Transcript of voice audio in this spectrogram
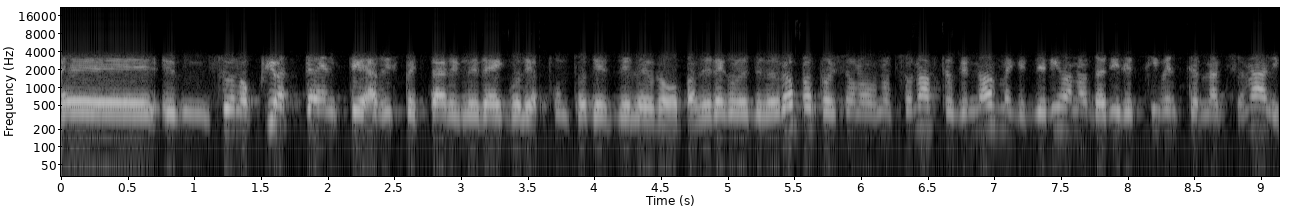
eh, ehm, sono più attente a rispettare le regole appunto de, dell'Europa. Le regole dell'Europa poi sono, non sono altro che norme che derivano da direttive internazionali,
